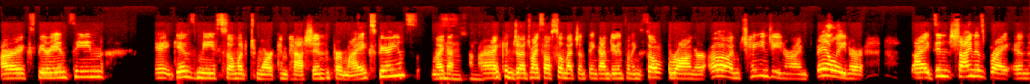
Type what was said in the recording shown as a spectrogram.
are experiencing, it gives me so much more compassion for my experience. Like mm-hmm. I, I, can judge myself so much and think I'm doing something so wrong, or oh, I'm changing, or I'm failing, or I didn't shine as bright. And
